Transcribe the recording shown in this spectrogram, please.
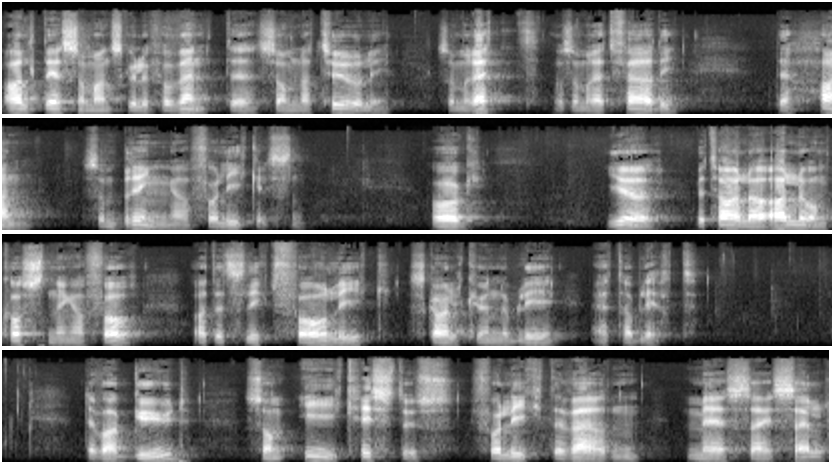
alt det som man skulle forvente som naturlig, som rett og som rettferdig, det er han som bringer forlikelsen og gjør, betaler alle omkostninger for at et slikt forlik skal kunne bli etablert. Det var Gud som i Kristus forlikte verden med seg selv,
